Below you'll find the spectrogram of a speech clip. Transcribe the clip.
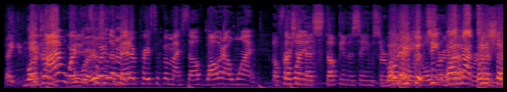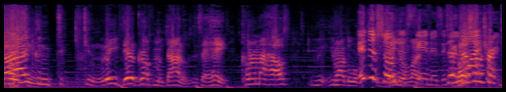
Like, But- If I'm working Yeah. Towards the a better person for myself, why would I want A person someone? that's stuck in the same circle. But you could teach. over Why not over. But teach a the guy person? can, t- can lay date a girl from McDonald's and say, "Hey, come to my house. You, you don't have to work." it just shows your standards. If you that's what I'm trying.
